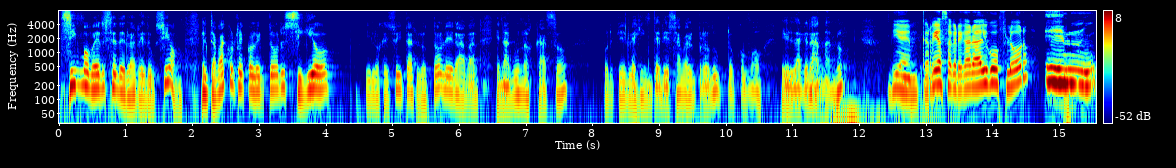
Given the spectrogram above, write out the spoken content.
sin moverse de la reducción. El trabajo recolector siguió, y los jesuitas lo toleraban en algunos casos, porque les interesaba el producto como la grana, ¿no? Bien, ¿querrías agregar algo, Flor? Em,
